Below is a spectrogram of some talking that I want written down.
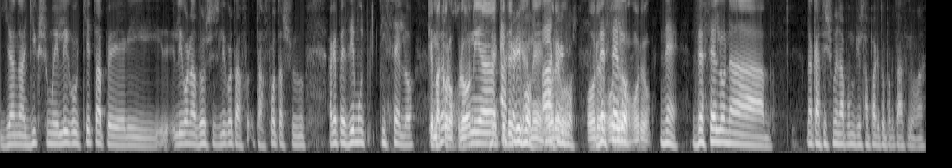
Για να αγγίξουμε λίγο και τα περί. λίγο να δώσεις λίγο τα, τα φώτα σου. Ρε, παιδί μου, τι θέλω. Και μακροχρόνια και τέτοια. Ακριβώς. Ναι, ακριβώς. δεν θέλω, Ναι, δεν θέλω να να καθίσουμε να πούμε ποιος θα πάρει το πρωτάθλημα.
